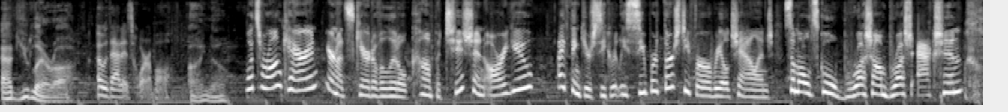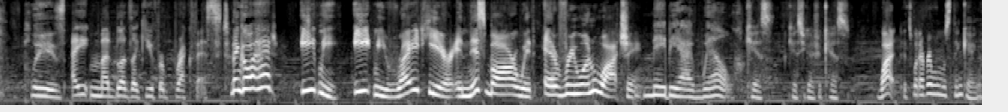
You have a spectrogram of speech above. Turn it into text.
Aguilera. Oh, that is horrible. I know. What's wrong, Karen? You're not scared of a little competition, are you? I think you're secretly super thirsty for a real challenge. Some old school brush on brush action. Please, I eat mudbloods like you for breakfast. Then go ahead. Eat me. Eat me right here in this bar with everyone watching. Maybe I will. Kiss. Kiss, you guys should kiss. What? It's what everyone was thinking.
